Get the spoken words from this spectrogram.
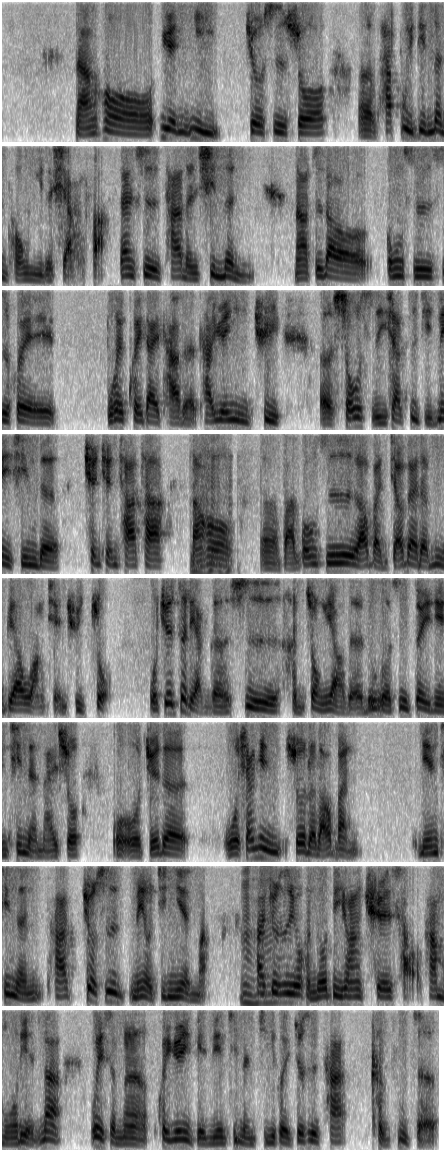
然后愿意就是说，呃，他不一定认同你的想法，但是他能信任你，然后知道公司是会不会亏待他的，他愿意去呃收拾一下自己内心的圈圈叉叉，然后 呃把公司老板交代的目标往前去做。我觉得这两个是很重要的。如果是对年轻人来说，我我觉得我相信所有的老板，年轻人他就是没有经验嘛，他就是有很多地方缺少他磨练。那为什么会愿意给年轻人机会？就是他肯负责，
